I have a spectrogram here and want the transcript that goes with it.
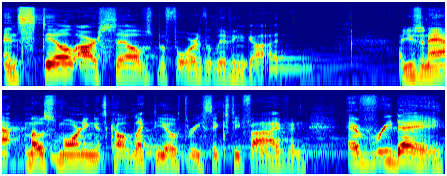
and still ourselves before the living God. I use an app most morning, it's called Lectio 365, and every day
